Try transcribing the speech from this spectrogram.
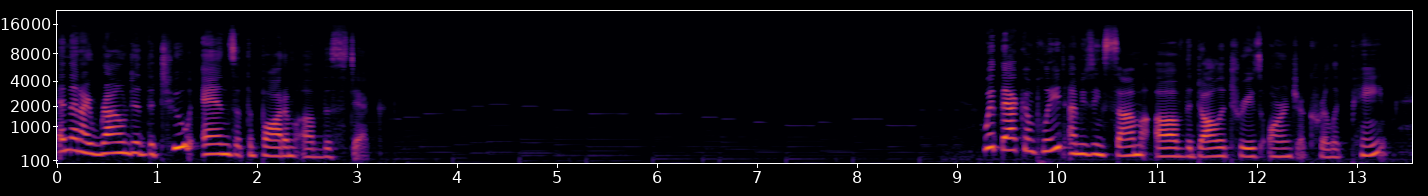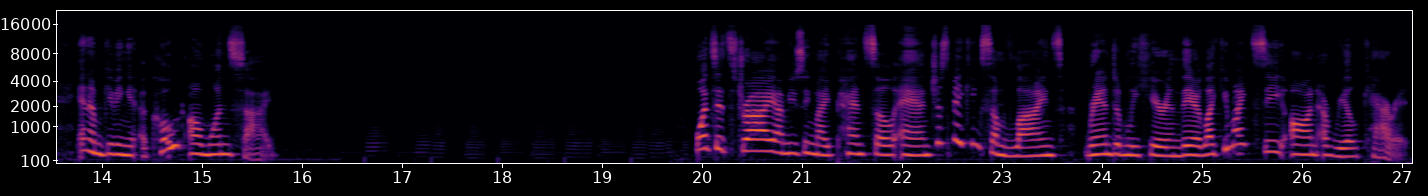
and then I rounded the two ends at the bottom of the stick. With that complete, I'm using some of the Dollar Tree's orange acrylic paint, and I'm giving it a coat on one side. Once it's dry, I'm using my pencil and just making some lines randomly here and there like you might see on a real carrot.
